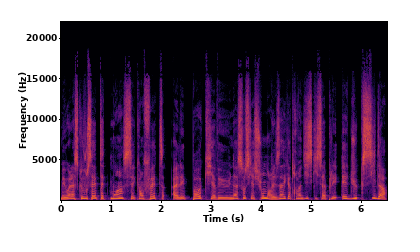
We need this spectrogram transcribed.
Mais voilà, ce que vous savez peut-être moins, c'est qu'en fait, à l'époque, il y avait une association dans les années 90 qui s'appelait Eduxida.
